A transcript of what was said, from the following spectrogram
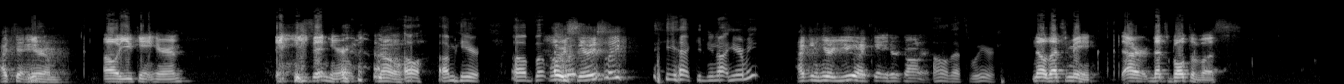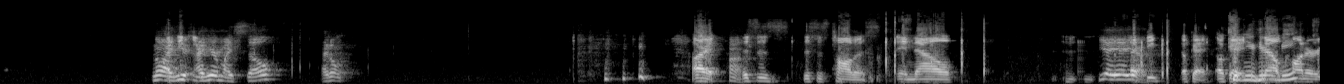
I can't hear him. Oh, you can't hear him. He's in here. No. Oh, I'm here. Uh, but Oh, seriously? yeah, can you not hear me? I can hear you. I can't hear Connor. Oh, that's weird. No, that's me. Or that's both of us. No, I I hear you- I hear myself. I don't. All right, Huh. this is this is Thomas, and now Yeah, yeah, yeah. think okay, okay. Can you hear now me? Connor,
